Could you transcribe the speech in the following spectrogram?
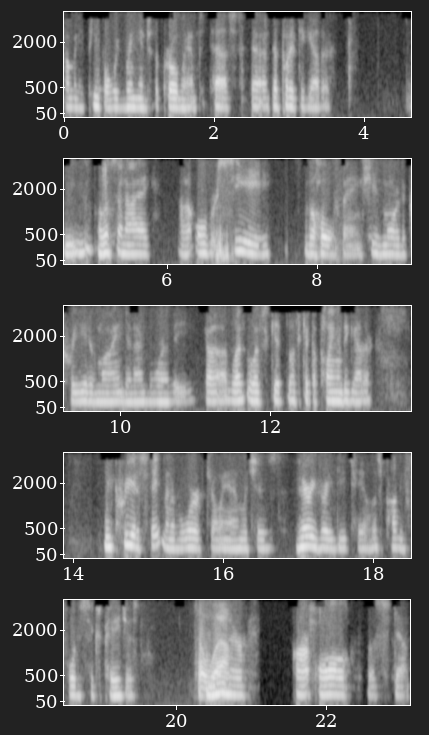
how many people we bring into the program to test, uh, to put it together. Melissa and I uh, oversee the whole thing. She's more the creative mind, and I'm more the uh, let, let's get let's get the plan together. We create a statement of work, Joanne, which is very, very detailed. It's probably four to six pages. Oh, and wow. there are all the steps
